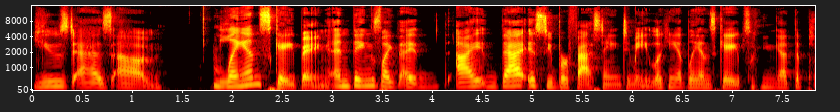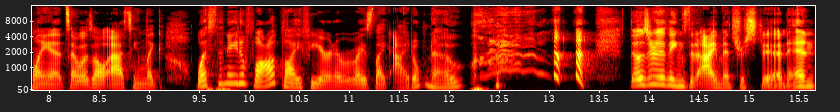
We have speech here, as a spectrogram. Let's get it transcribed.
used as um landscaping and things like that. I that is super fascinating to me looking at landscapes looking at the plants. I was all asking like what's the native wildlife here? And everybody's like i don't know those are the things that I'm interested in. And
